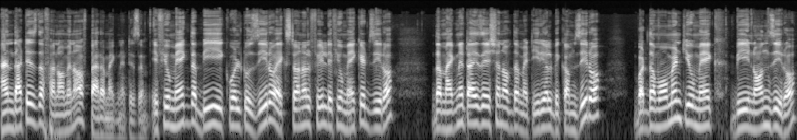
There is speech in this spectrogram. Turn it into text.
and that is the phenomena of paramagnetism. If you make the B equal to 0 external field, if you make it 0, the magnetization of the material becomes 0, but the moment you make B non-zero,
